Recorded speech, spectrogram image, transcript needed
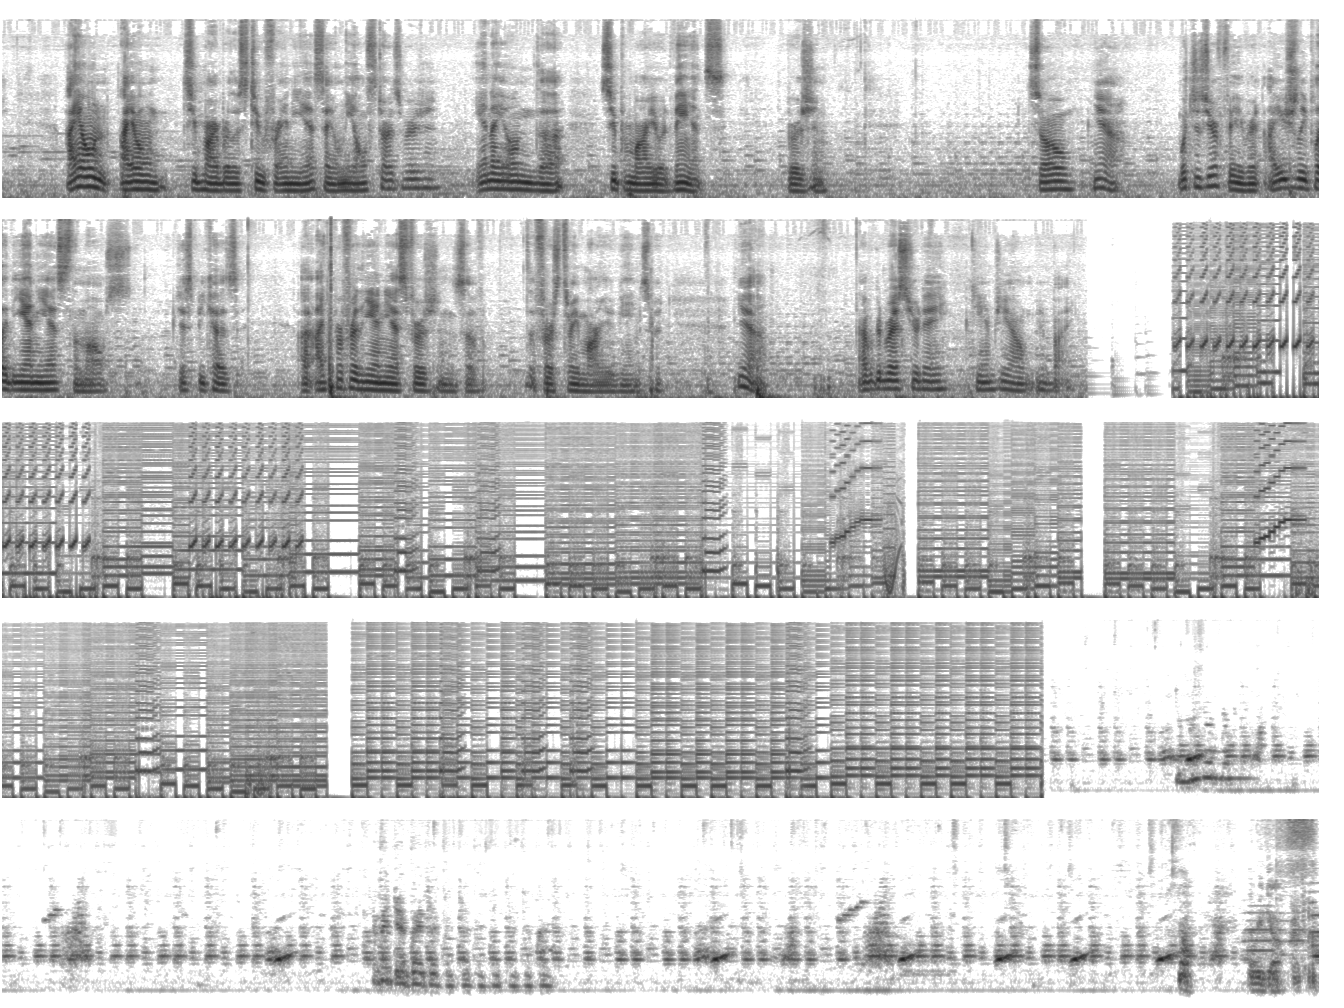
I own I own Super Mario Bros. 2 for NES. I own the All Stars version, and I own the Super Mario Advance version. So yeah, which is your favorite? I usually play the NES the most, just because I, I prefer the NES versions of the first three Mario games. But yeah. Have a good rest of your day. TMG out. Goodbye. There we go.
